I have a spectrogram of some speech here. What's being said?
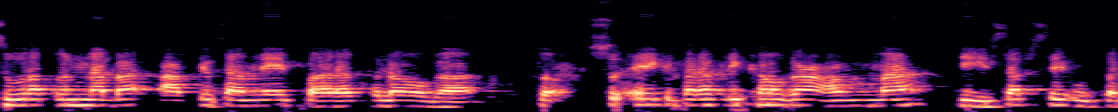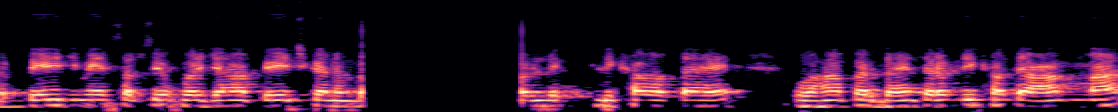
سورت النبا آپ کے سامنے پارا کھلا ہوگا۔ تو ایک طرف لکھا ہوگا اما سب سے اوپر پیج میں، سب سے اوپر جہاں پیج کا نمبر لکھا ہوتا ہے، وہاں پر دائیں طرف لکھا ہوتا ہے اما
